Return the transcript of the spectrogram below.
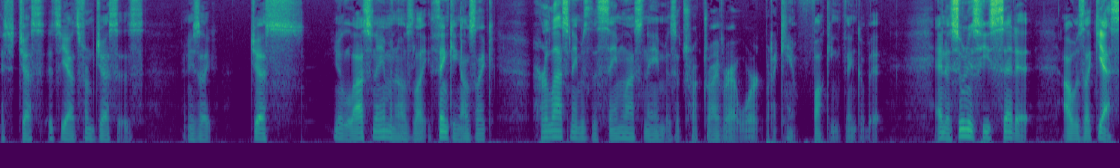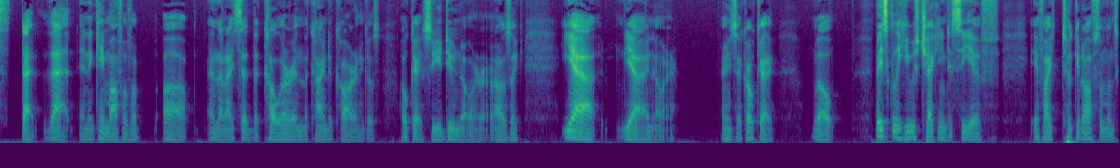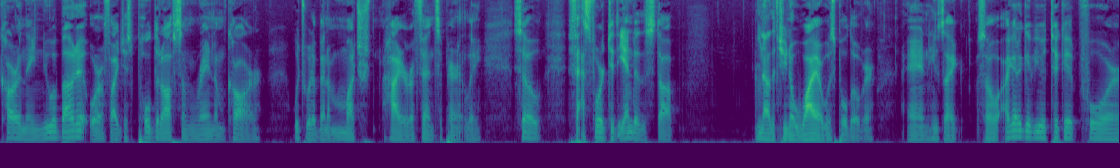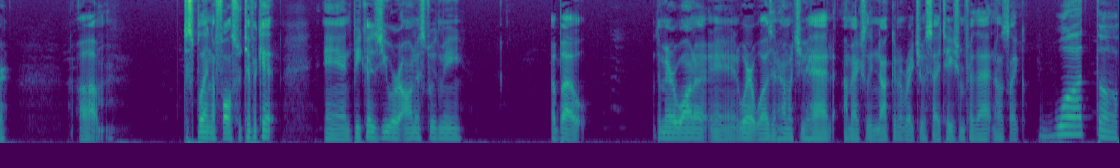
it's Jess. It's, yeah, it's from Jess's. And he's like, Jess, you know the last name? And I was like, thinking, I was like, her last name is the same last name as a truck driver at work, but I can't fucking think of it. And as soon as he said it, I was like, yes, that, that. And it came off of a, uh, and then I said the color and the kind of car. And he goes, okay, so you do know her. And I was like, yeah, yeah, I know her. And he's like, okay. Well, basically, he was checking to see if if I took it off someone's car and they knew about it, or if I just pulled it off some random car, which would have been a much higher offense, apparently. So, fast forward to the end of the stop, now that you know why I was pulled over. And he's like, So I got to give you a ticket for um, displaying a false certificate. And because you were honest with me about the marijuana and where it was and how much you had, I'm actually not going to write you a citation for that. And I was like, what the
